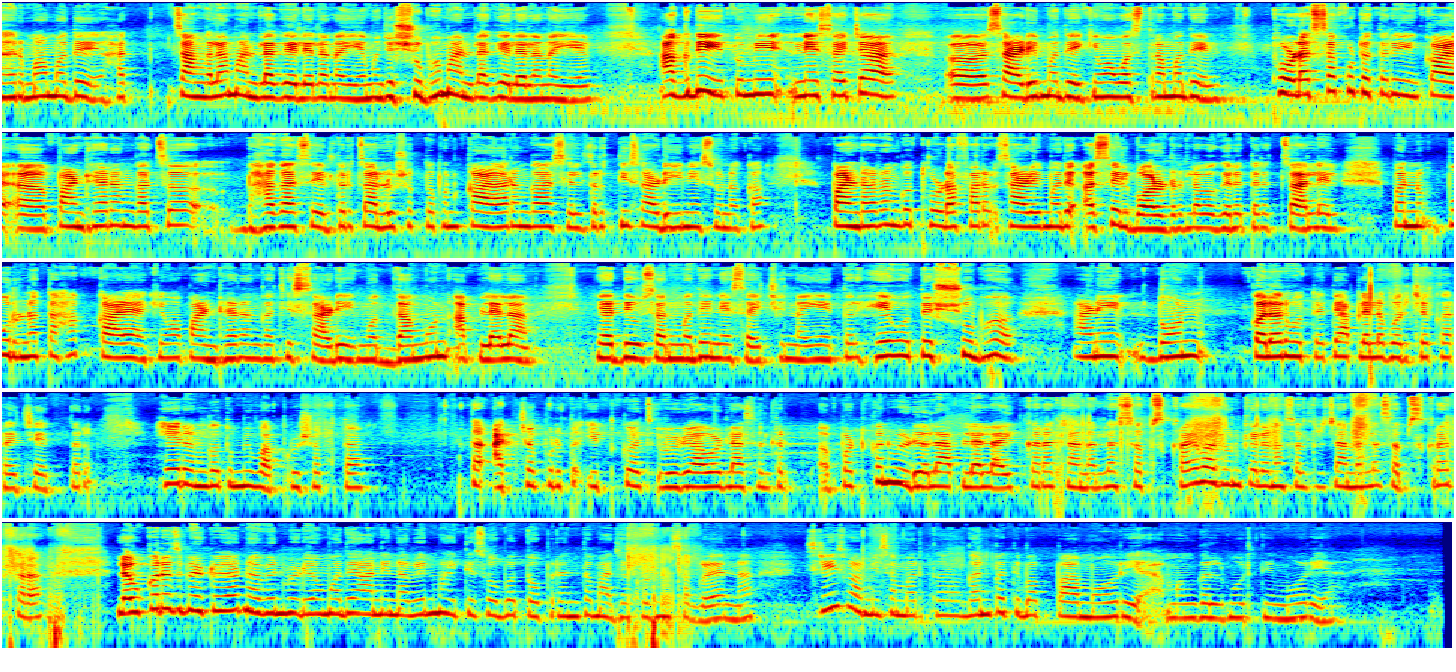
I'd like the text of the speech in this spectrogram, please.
धर्मामध्ये हा चांगला मानला गेलेला नाही आहे म्हणजे शुभ मानला गेलेला नाही आहे अगदी तुम्ही नेसायच्या साडीमध्ये किंवा वस्त्रामध्ये थोडासा कुठंतरी काळ पांढऱ्या रंगाचं भाग असेल तर चालू शकतं पण काळा रंग असेल तर ती साडी नेसू नका. पांढरा रंग थोडाफार साडीमध्ये असेल बॉर्डरला वगैरे तर चालेल पण पूर्णतः काळ्या किंवा पांढऱ्या रंगाची साडी मुद्दामून आपल्याला या दिवसांमध्ये नेसायची नाही आहे तर हे होते शुभ आणि दोन कलर होते ते आपल्याला वरचे करायचे आहेत. तर हे रंग तुम्ही वापरू शकता. तर आजच्या पुरतं इतकंच. व्हिडिओ आवडला असेल तर पटकन व्हिडिओला आपल्या लाईक करा चॅनलला सबस्क्राईब अजून केलं नसेल तर चॅनलला सबस्क्राईब करा. लवकरच भेटूया नवीन व्हिडिओमध्ये आणि नवीन माहितीसोबत. तोपर्यंत माझ्याकडून सगळ्यांना श्री स्वामी समर्थ गणपती बाप्पा मोर्या मंगलमूर्ती मोर्या.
